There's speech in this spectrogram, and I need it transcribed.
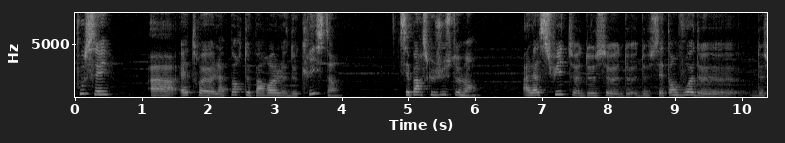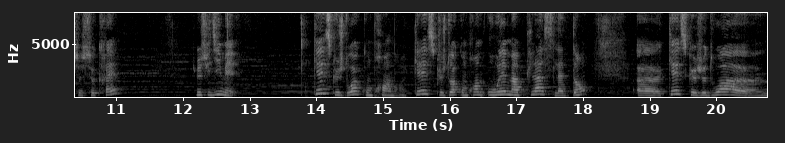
poussée à être la porte-parole de Christ, c'est parce que justement, à la suite de, ce, de, cet envoi de, de ce secret, je me suis dit, mais qu'est-ce que je dois comprendre? Qu'est-ce que je dois comprendre? Où est ma place là-dedans? Euh, Qu'est-ce que je dois... Euh,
